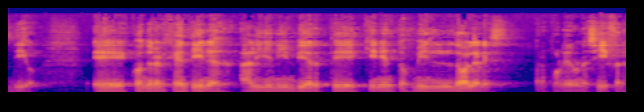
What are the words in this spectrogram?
Digo, eh, cuando en Argentina alguien invierte 500 mil dólares, para poner una cifra,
